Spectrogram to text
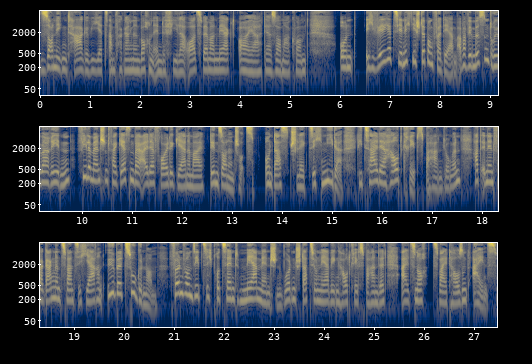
sonnigen Tage wie jetzt am vergangenen Wochenende vielerorts, wenn man merkt, oh ja, der Sommer kommt. Und ich will jetzt hier nicht die Stimmung verderben, aber wir müssen drüber reden. Viele Menschen vergessen bei all der Freude gerne mal den Sonnenschutz. Und das schlägt sich nieder. Die Zahl der Hautkrebsbehandlungen hat in den vergangenen 20 Jahren übel zugenommen. 75 Prozent mehr Menschen wurden stationär wegen Hautkrebs behandelt als noch 2001,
